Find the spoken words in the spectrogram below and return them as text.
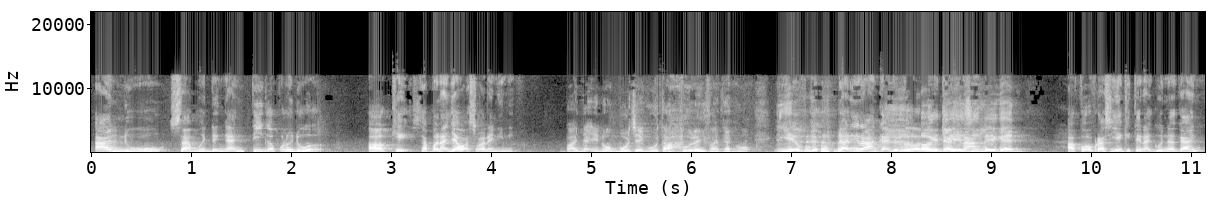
anu sama dengan 32. Okey, siapa nak jawab soalan ini? Banyaknya nombor cikgu takut lah Ifan tengok. Ya, betul. Darira angkat dulu. Okey, okay, silakan. Apa operasi yang kita nak gunakan?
